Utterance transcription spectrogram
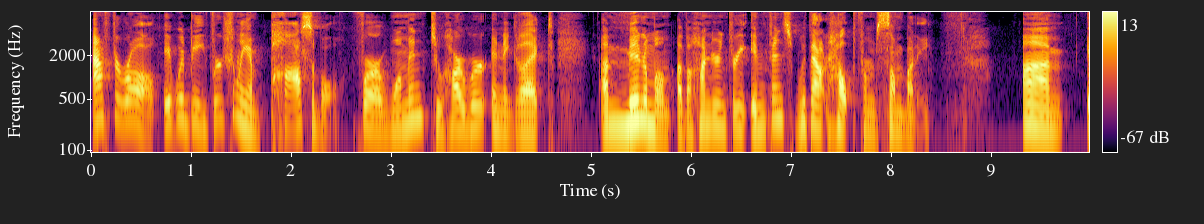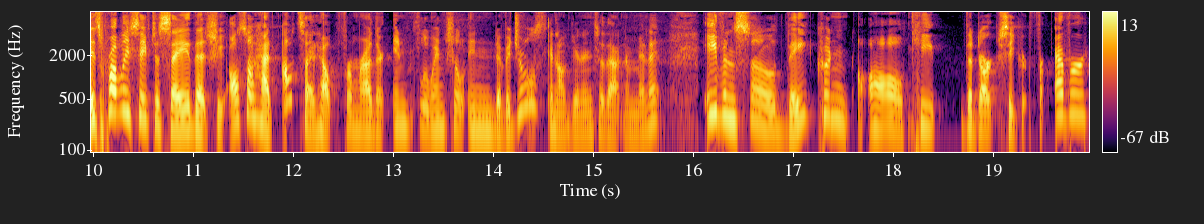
After all, it would be virtually impossible for a woman to harbor and neglect a minimum of 103 infants without help from somebody. Um, it's probably safe to say that she also had outside help from rather influential individuals, and I'll get into that in a minute. Even so, they couldn't all keep the dark secret forever,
